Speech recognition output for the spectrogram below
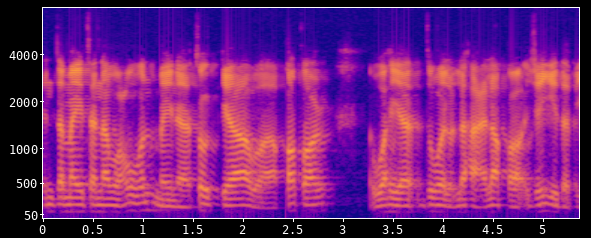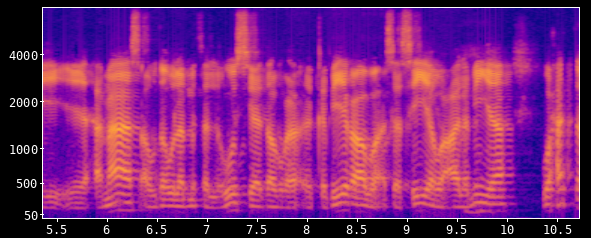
عندما يتنوعون بين تركيا وقطر وهي دول لها علاقة جيدة بحماس أو دولة مثل روسيا دولة كبيرة وأساسية وعالمية وحتى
